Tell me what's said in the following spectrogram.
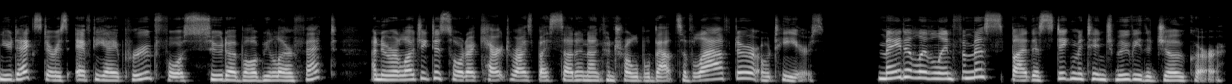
Nuedexta is FDA approved for pseudobulbar affect, a neurologic disorder characterized by sudden uncontrollable bouts of laughter or tears. Made a little infamous by the stigma tinged movie The Joker,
